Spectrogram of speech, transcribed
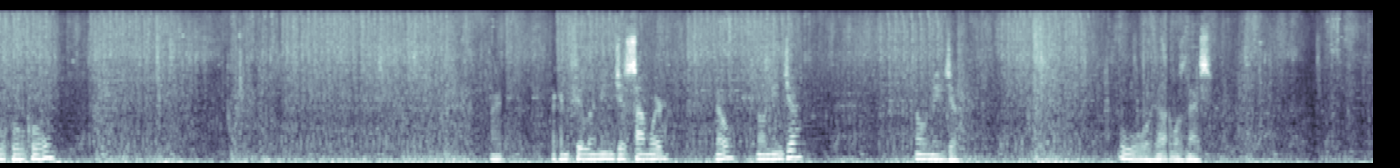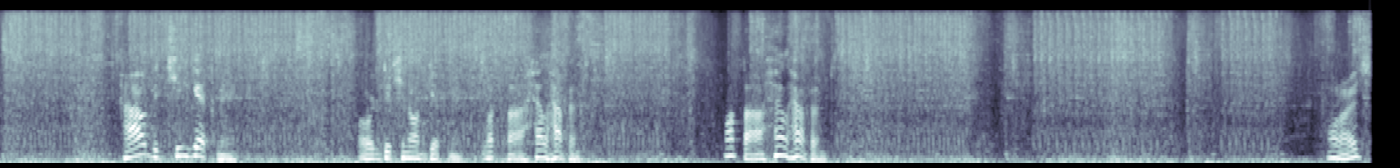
Cool, cool, cool. Alright. I can feel a ninja somewhere. No? No ninja? No ninja. Ooh, that was nice. How did he get me? Or did he not get me? What the hell happened? What the hell happened? Alright.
